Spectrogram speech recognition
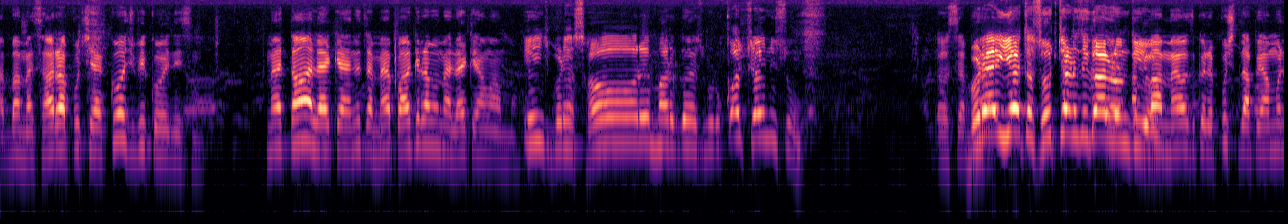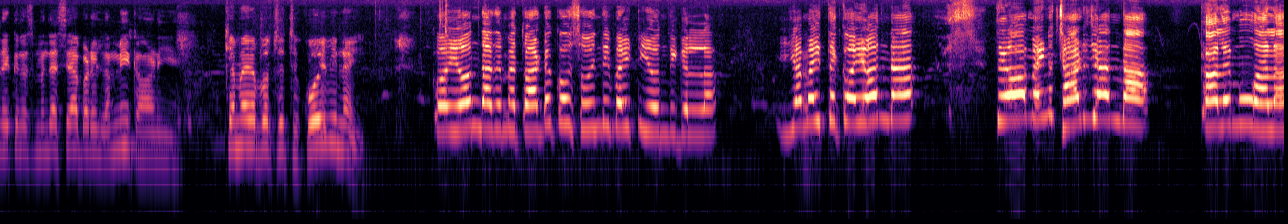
ਅੱਬਾ ਮੈਂ ਸਾਰਾ ਪੁੱਛਿਆ ਕੁਝ ਵੀ ਕੋਈ ਨਹੀਂ ਸੁਣ ਮੈਂ ਤਾਂ ਲੈ ਕੇ ਆਇਆ ਨਹੀਂ ਤਾਂ ਮੈਂ ਪਾਗ ਰਹਾ ਮੈਂ ਲੈ ਕੇ ਆਵਾਂ ਅੰਮਾ ਇੰਜ ਬੜੇ ਸਾਰੇ ਮਰ ਗਏ ਇਸ ਮੁੜ ਕੁਛ ਹੀ ਨਹੀਂ ਸੁਣ ਉਹ ਸਭ ਬੜੇ ਇਹ ਤਾਂ ਸੋਚਣ ਦੀ ਗੱਲ ਹੁੰਦੀ ਅੱਬਾ ਹੋ ਮੈਂ ਉਹਦੇ ਕੋਲ ਪੁੱਛਦਾ ਪਿਆ ਮੈਂ ਲੇਕਿਨ ਉਸ ਬੰਦੇ ਸਿਆ ਬੜੀ ਲੰਮੀ ਕਹਾਣੀ ਹੈ ਕਿ ਮੇਰੇ ਪੁੱਤ ਇੱਥੇ ਕੋਈ ਵੀ ਨਹੀਂ ਕੋਈ ਹੁੰਦਾ ਤੇ ਮੈਂ ਤੁਹਾਡੇ ਕੋਲ ਸੋਚਦੀ ਬੈਠੀ ਹੁੰਦੀ ਗੱਲਾਂ ਜਾਂ ਮੈਂ ਤੇ ਕੋਈ ਹੁੰਦਾ ਤੇ ਉਹ ਮੈਨੂੰ ਛੱਡ ਜਾਂਦਾ ਕਾਲੇ ਮੂੰਹ ਵਾਲਾ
